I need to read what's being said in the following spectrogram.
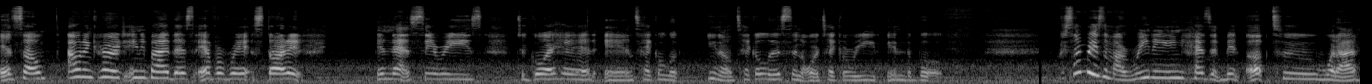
And so I would encourage anybody that's ever read started in that series to go ahead and take a look, you know, take a listen or take a read in the book for some reason my reading hasn't been up to what I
